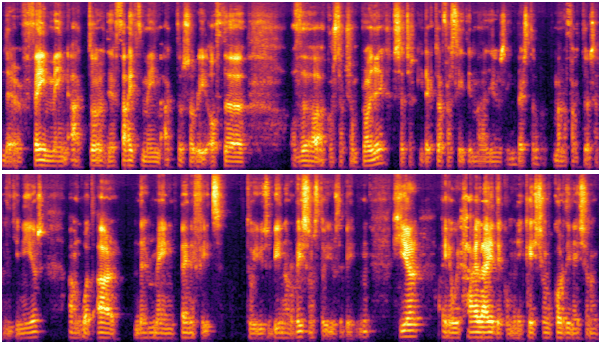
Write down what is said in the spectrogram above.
their five main actors, the five main actors, sorry, of the of the construction project, such as architecture, facility managers, investor, manufacturers, and engineers, and what are their main benefits to use BIM or reasons to use the BIM. Mm. Here, I will highlight the communication, coordination,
